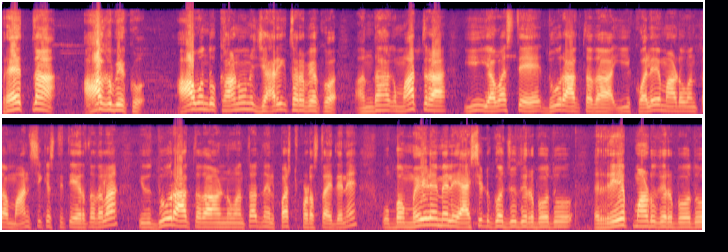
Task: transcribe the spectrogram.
ಪ್ರಯತ್ನ ಆಗಬೇಕು. ಆ ಒಂದು ಕಾನೂನು ಜಾರಿಗೆ ತರಬೇಕು ಅಂದಾಗ ಮಾತ್ರ ಈ ವ್ಯವಸ್ಥೆ ದೂರ ಆಗ್ತದ, ಈ ಕೊಲೆ ಮಾಡುವಂಥ ಮಾನಸಿಕ ಸ್ಥಿತಿ ಇರ್ತದಲ್ಲ, ಇದು ದೂರ ಆಗ್ತದ ಅನ್ನುವಂಥದ್ದನ್ನ ಇಲ್ಲಿ ಫಸ್ಟ್ ಪಡಿಸ್ತಾ ಇದ್ದೇನೆ. ಒಬ್ಬ ಮಹಿಳೆ ಮೇಲೆ ಆ್ಯಸಿಡ್ ಗೊಜ್ಜೋದಿರ್ಬೋದು ರೇಪ್ ಮಾಡೋದಿರ್ಬೋದು,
